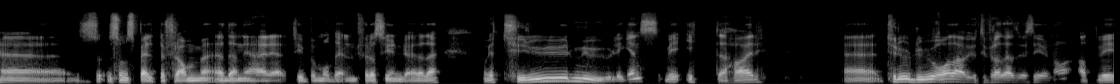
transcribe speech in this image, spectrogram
eh, som spilte fram denne her type modellen for å synliggjøre det. Og jeg tror muligens vi ikke har eh, Tror du òg, ut ifra det du sier nå, at vi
